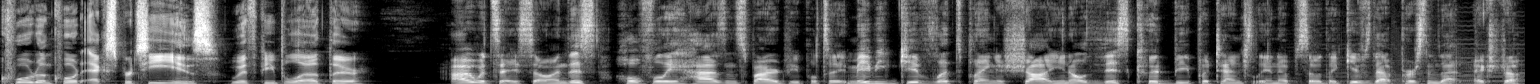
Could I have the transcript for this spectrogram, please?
quote unquote expertise with people out there. I would say so. And this hopefully has inspired people to maybe give Let's Playing a shot. You know, this could be potentially an episode that gives that person that extra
